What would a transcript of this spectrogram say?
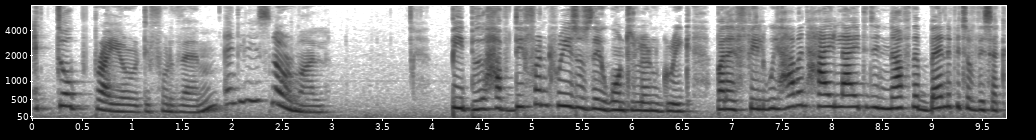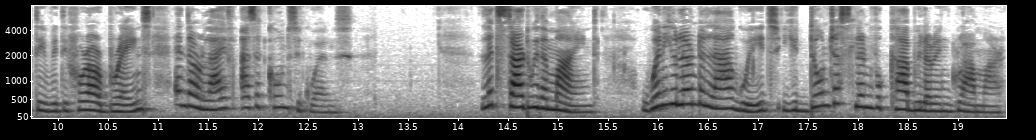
a top priority for them, and it is normal. People have different reasons they want to learn Greek, but I feel we haven't highlighted enough the benefits of this activity for our brains and our life as a consequence. Let's start with the mind. When you learn the language, you don't just learn vocabulary and grammar,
